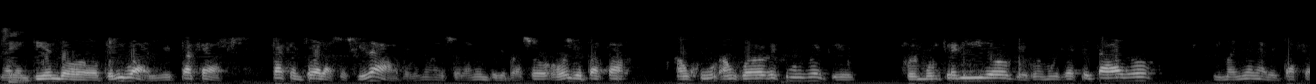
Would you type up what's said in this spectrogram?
no lo entiendo, pero igual, le pasa, pasa en toda la sociedad, porque no es solamente le pasó, hoy le pasa a un, a un jugador de fútbol que fue muy querido, que fue muy respetado, y mañana le pasa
